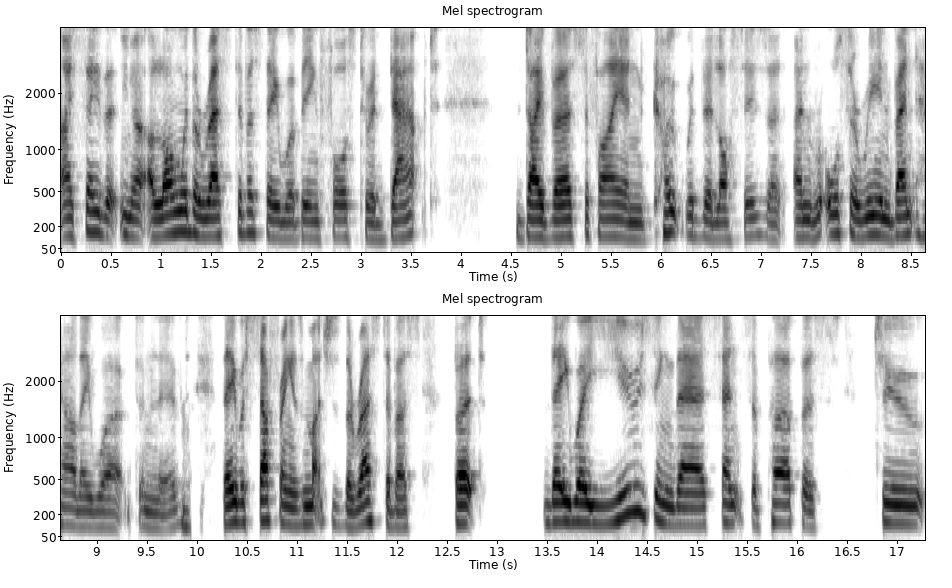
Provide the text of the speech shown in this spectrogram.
I say that, you know, along with the rest of us, they were being forced to adapt, diversify, and cope with the losses and, and also reinvent how they worked and lived. Mhm. They were suffering as much as the rest of us, but they were using their sense of purpose to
